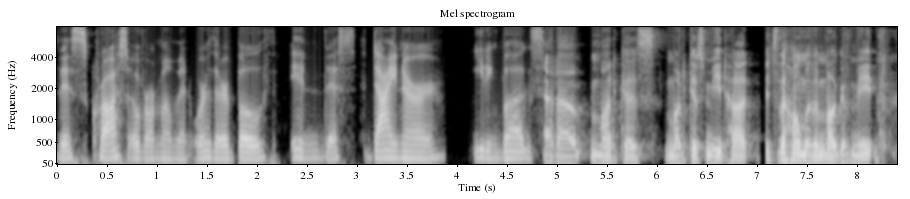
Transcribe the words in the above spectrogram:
this crossover moment where they're both in this diner eating bugs. At uh, Mudka's, Mudka's Meat Hut. It's the home of the mug of meat.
